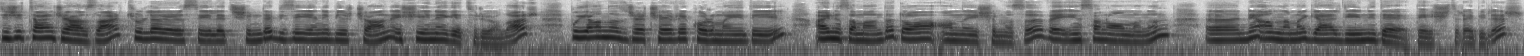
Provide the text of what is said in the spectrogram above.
Dijital cihazlar türler arası iletişimde bizi yeni bir çağın eşiğine getiriyorlar. Bu yalnızca çevre korumayı değil, aynı zamanda doğa anlayışımızı ve insan olmanın e, ne anlama geldiğini de değiştirebilir.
